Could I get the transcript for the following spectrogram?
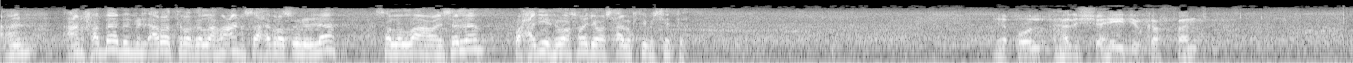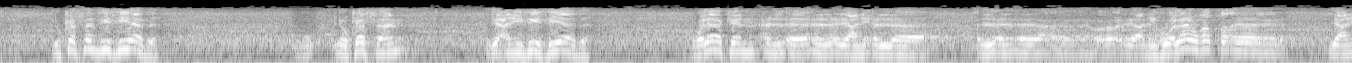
عن عن خباب بن الأرت رضي الله عنه صاحب رسول الله صلى الله عليه وسلم وحديثه أخرجه أصحاب الكتب الستة. يقول هل الشهيد يكفن؟ يكفن في ثيابه. يكفن يعني في ثيابه. ولكن ال ال يعني ال يعني هو لا يغطى يعني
